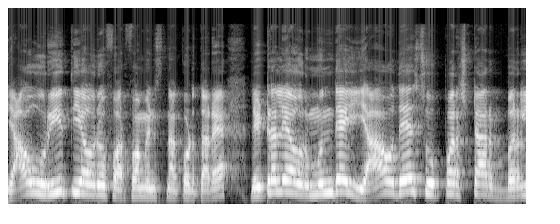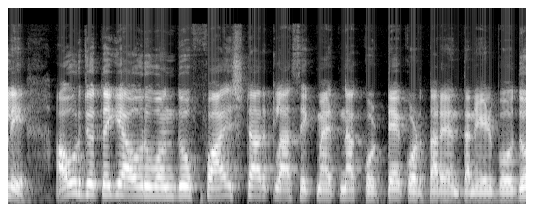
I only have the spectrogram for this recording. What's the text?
ಯಾವ ರೀತಿ ಅವರು ಪರ್ಫಾರ್ಮೆನ್ಸ್ನ ಕೊಡ್ತಾರೆ? ಲಿಟ್ರಲಿ ಅವ್ರ ಮುಂದೆ ಯಾವುದೇ ಸೂಪರ್ ಸ್ಟಾರ್ ಬರಲಿ ಅವ್ರ ಜೊತೆಗೆ ಅವರು ಒಂದು ಫೈವ್ ಸ್ಟಾರ್ ಕ್ಲಾಸಿಕ್ ಮ್ಯಾಚ್ನ ಕೊಟ್ಟೇ ಕೊಡ್ತಾರೆ ಅಂತ ಹೇಳ್ಬೋದು.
